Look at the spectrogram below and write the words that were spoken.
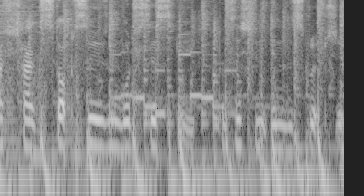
Hashtag stop Susan Wojcicki. Petition in description.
